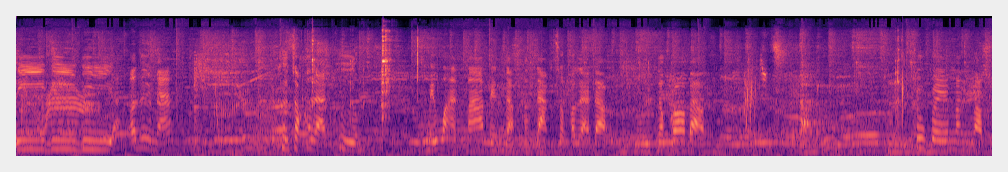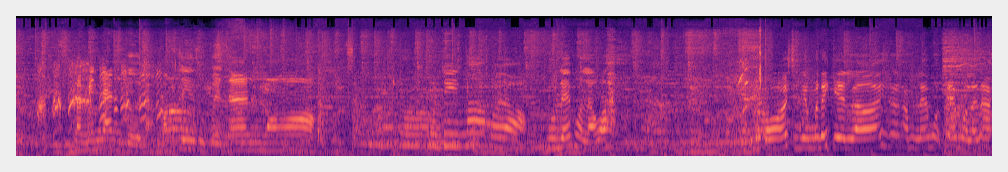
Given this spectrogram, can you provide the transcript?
ดีดีดีอะก็ดีไหมคือช็อกโกแลตคือไม่หวานมากเป็นแบบมันดักช็อกโกแลตอะแล้วก็แบบ ซูเฟ่มันแบบมันไม่แน่นเกินอะบางที่ซูเฟ่แน่นมากดูดีมากเลยอะดูเละหมดแล้วอะโอ้ยฉันยังไม่ได้กินเลยเธอทำแล้วหมดแค่หมดแล้วนะ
